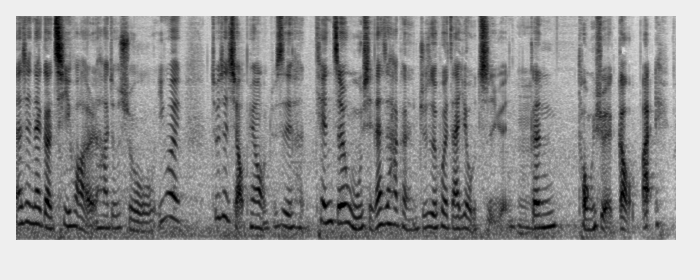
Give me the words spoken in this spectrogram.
嗯但是那个气化的人他就说，因为就是小朋友就是很天真无邪，但是他可能就是会在幼稚园嗯。跟同学告白，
